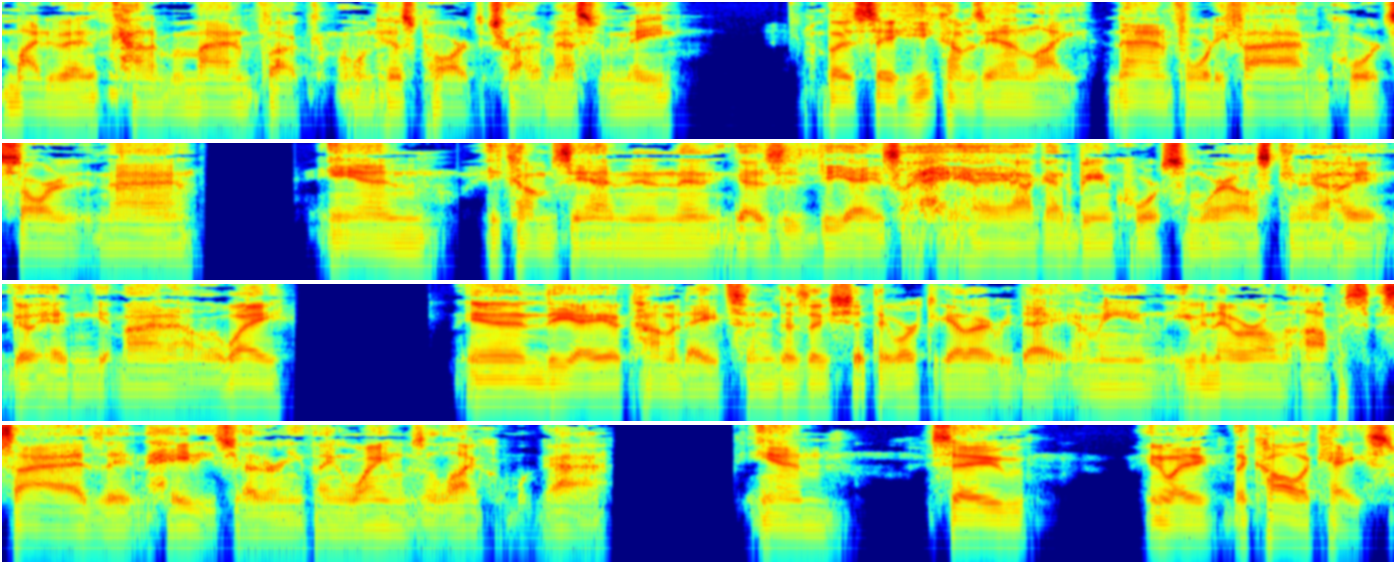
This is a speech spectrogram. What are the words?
might have been kind of a mind fuck on his part to try to mess with me. But see, he comes in like 945 and court started at nine and he comes in and then goes to the DA. It's like, Hey, hey, I got to be in court somewhere else. Can I go ahead and get mine out of the way? And DA accommodates him because they shit, they work together every day. I mean, even though we're on the opposite sides, they didn't hate each other or anything. Wayne was a likable guy. And so anyway, they call a case.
